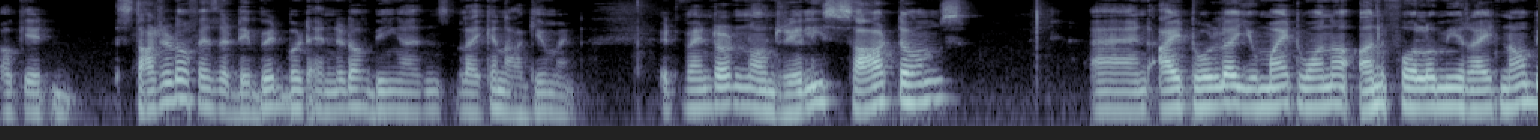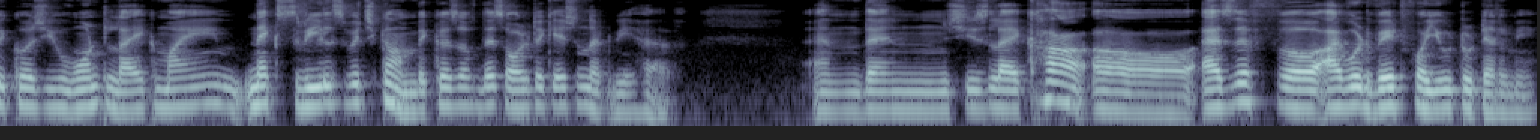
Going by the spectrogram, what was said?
okay started off as a debate but ended up being like an argument. It went on on really sour terms. And I told her, you might wanna unfollow me right now because you won't like my next reels which come because of this altercation that we have. And then she's like, huh, uh, as if uh, I would wait for you to tell me.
